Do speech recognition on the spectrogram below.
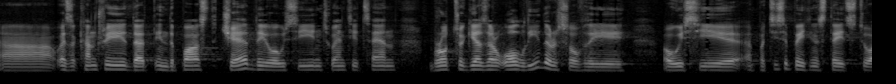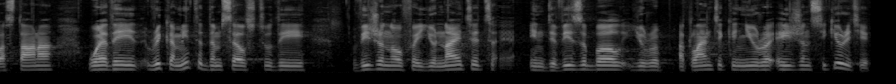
uh, as a country that in the past chaired the OSCE in 2010, brought together all leaders of the OSCE uh, participating states to Astana, where they recommitted themselves to the vision of a united, indivisible Europe, Atlantic and Euro-Asian security.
